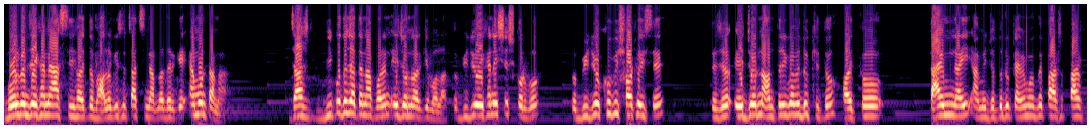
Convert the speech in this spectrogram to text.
বলবেন যে এখানে আসি, হয়তো ভালো কিছু চাচ্ছি না আপনাদেরকে, এমনটা না। জাস্ট বিপদে যাতে না পারেন এই জন্য আর কি বলা। তো ভিডিও এখানেই শেষ করব। তো ভিডিও খুবই শর্ট হয়েছে এর জন্য আন্তরিকভাবে দুঃখিত। হয়তো টাইম নাই, আমি যতটুকু টাইমের মধ্যে পার- পার-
